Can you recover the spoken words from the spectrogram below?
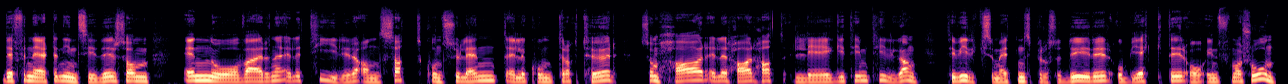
definert en innsider som en nåværende eller tidligere ansatt, konsulent eller kontraktør som har eller har hatt legitim tilgang til virksomhetens prosedyrer, objekter og informasjon,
